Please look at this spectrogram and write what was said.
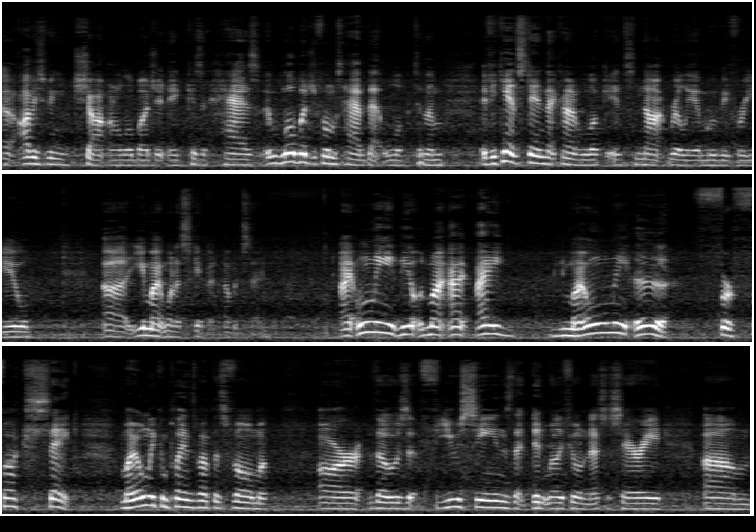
uh, obviously being shot on a low budget because it, it, has low budget films have that look to them. If you can't stand that kind of look, it's not really a movie for you. Uh, you might want to skip it. I would say. I only the my I, I my only ugh for fuck's sake, my only complaints about this film are those few scenes that didn't really feel necessary, um,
